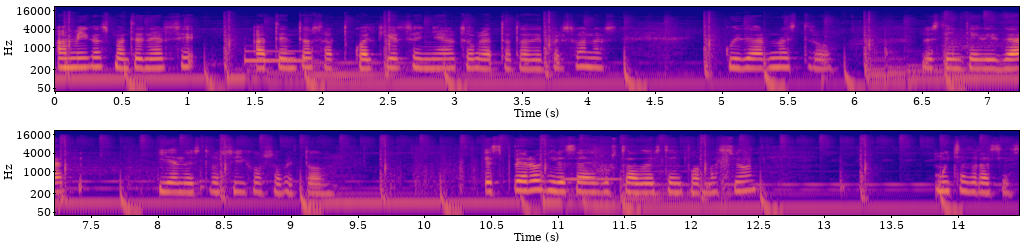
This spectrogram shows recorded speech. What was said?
amigas, mantenerse atentos a cualquier señal sobre la trata de personas, cuidar nuestro, nuestra integridad y a nuestros hijos sobre todo. Espero que les haya gustado esta información. Muchas gracias.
